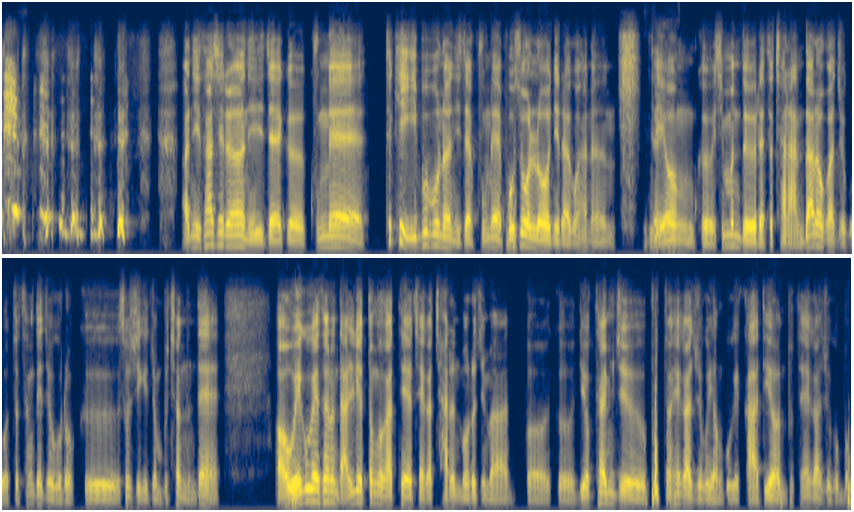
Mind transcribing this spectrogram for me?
아니 사실은 이제 그 국내 특히 이 부분은 이제 국내 보수 언론이라고 하는 네. 대형 그 신문들에서 잘 안 다뤄가지고 또 상대적으로 그 소식이 좀 묻혔는데 어, 외국에서는 난리였던 것 같아요. 제가 잘은 모르지만 그, 그 뉴욕 타임즈부터 해가지고 영국의 가디언부터 해가지고 뭐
